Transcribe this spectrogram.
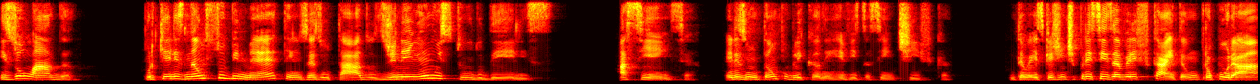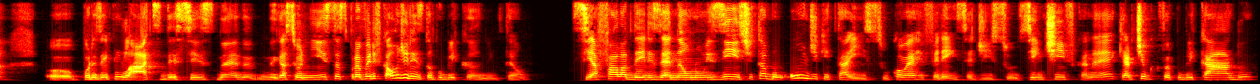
isolada, porque eles não submetem os resultados de nenhum estudo deles à ciência. Eles não estão publicando em revista científica. Então, é isso que a gente precisa verificar. Então, procurar, por exemplo, o látis desses né, negacionistas para verificar onde eles estão publicando, então. Se a fala deles é não, não existe, tá bom, onde que está isso? Qual é a referência disso? Científica, né? Que artigo que foi publicado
